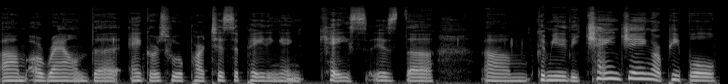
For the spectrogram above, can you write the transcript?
um, around the anchors who are participating in CASE? Is the um, community changing? Are people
